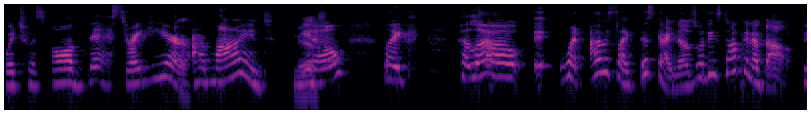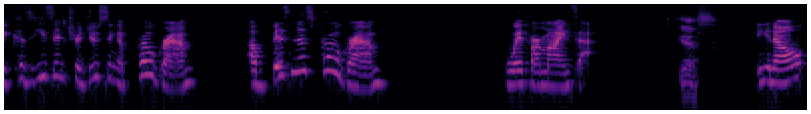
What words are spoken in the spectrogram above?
which was all this right here, our mind, you know? Like, hello. It, what I was like, this guy knows what he's talking about because he's introducing a program, a business program with our mindset. Yes. You know,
